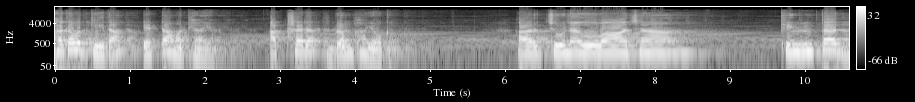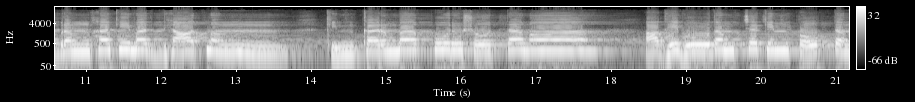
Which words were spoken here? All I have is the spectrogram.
ഭഗവത്ഗീത എട്ടാം അധ്യായം അക്ഷര ബ്രഹ്മയോഗം അർജുന ഉവാച കിം തദ് ബ്രഹ്മ കിമധ്യാത്മം കിം കർമ്മ പുരുഷോത്തമ അധിഭൂതം ച കിം പ്രോക്തം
